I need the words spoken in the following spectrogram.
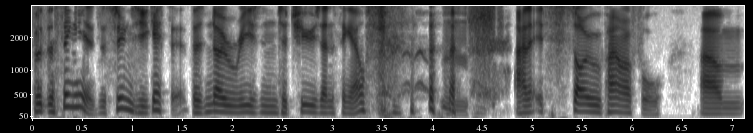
but the thing is, as soon as you get it, there's no reason to choose anything else, mm. and it's so powerful. Um,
